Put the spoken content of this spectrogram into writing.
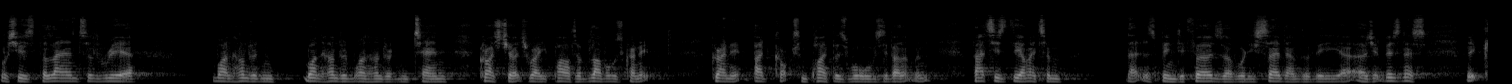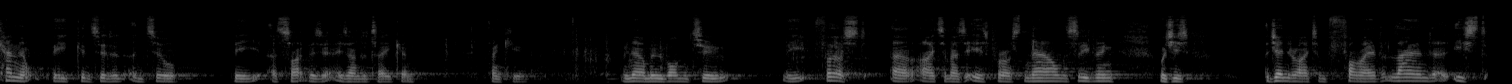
which is the land to the rear 100, 100 110 Christchurch Way, part of Lovell's Granite, Granite, Badcocks and Pipers Wharves development. That is the item that has been deferred, as I've already said, under the uh, urgent business. It cannot be considered until the uh, site visit is undertaken. Thank you. We now move on to the first uh, item as it is for us now this evening, which is agenda item 5, land at East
